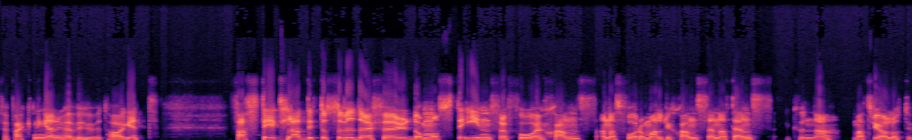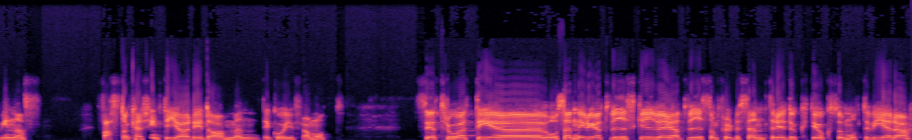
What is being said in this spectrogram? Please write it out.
förpackningar överhuvudtaget. Fast det är kladdigt och så vidare för de måste in för att få en chans. Annars får de aldrig chansen att ens kunna materialåtervinnas. Fast de kanske inte gör det idag men det går ju framåt. Så jag tror att det, och sen är det ju att vi skriver, att vi som producenter är duktiga också att motivera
